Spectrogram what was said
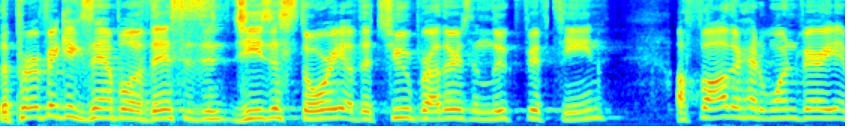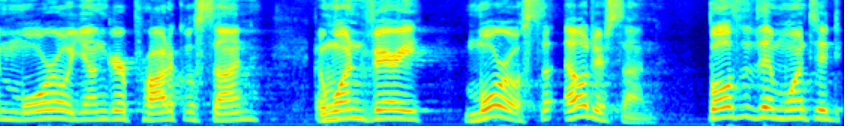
The perfect example of this is in Jesus' story of the two brothers in Luke 15. A father had one very immoral younger prodigal son and one very moral elder son. Both of them wanted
